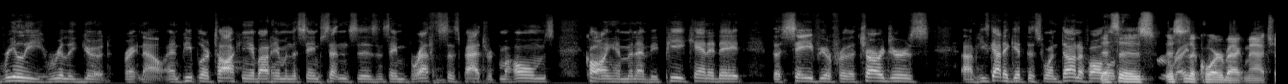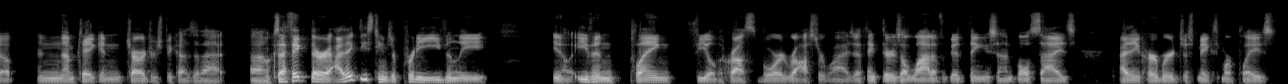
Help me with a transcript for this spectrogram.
really, really good right now. And people are talking about him in the same sentences and same breaths as Patrick Mahomes, calling him an MVP candidate, the savior for the Chargers. Um, he's got to get this one done if all this is true, this is a quarterback matchup, and I'm taking Chargers because of that. Um, because I think they're I think these teams are pretty evenly, you know, even playing field across the board roster wise. I think there's a lot of good things on both sides. I think Herbert just makes more plays,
